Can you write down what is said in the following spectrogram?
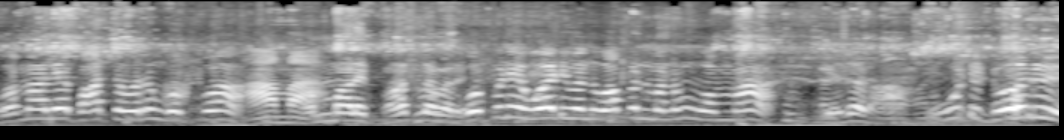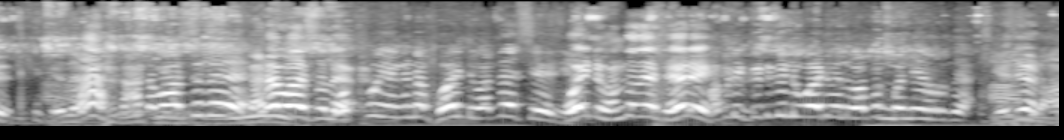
உம்மாலே பார்த்தவரும் கொப்பம் ஆமா. அம்மாளை பார்த்தவர். கொப்பனே ஓடி வந்து ஓபன் பண்ணவும் உம்மா. எதடா? வீட்டு டோரு எதா? கடவாசலு. கடவாசல. கொப்பு எங்கன்னா போயிட்டு வந்தா சரி. போயிட்டு வந்ததே சரி. அப்படி கிட்டுக்கிட்டு ஓடி வந்து ஓபன் பண்ணிடுறது. எதடா?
